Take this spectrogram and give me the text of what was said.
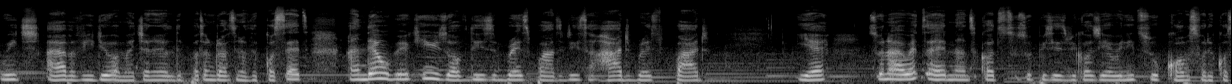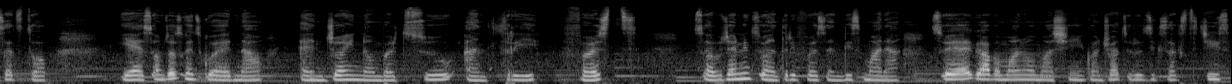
which i have a video on my channel the pattern drafting of the corset. And then we'll be making use of this breast pad this hard breast pad yeah. So now i went ahead to cut two, two pieces because yeah we need two cups for the corset top. Yeah so i'm just going to go ahead now and join number two and three first so I'll be joining 2 and 3 first in this manner. So yeah if you have a manual machine you can try to do zigzag stitches.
